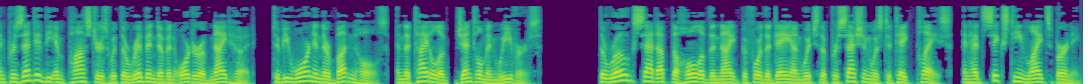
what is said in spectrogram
and presented the impostors with the riband of an order of knighthood, to be worn in their buttonholes, and the title of, gentlemen weavers. The rogues sat up the whole of the night before the day on which the procession was to take place, and had sixteen lights burning,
